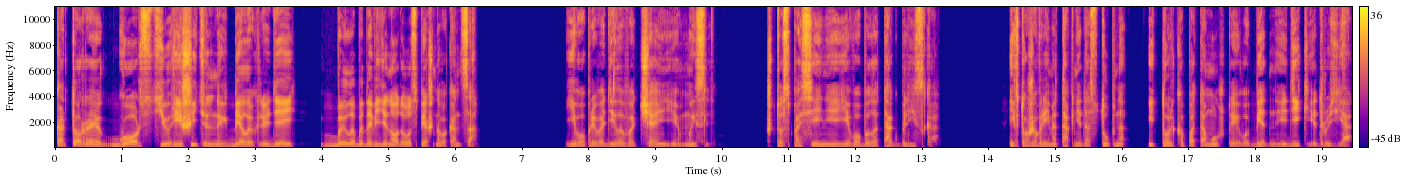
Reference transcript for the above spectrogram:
которое горстью решительных белых людей было бы доведено до успешного конца. Его приводила в отчаяние мысль, что спасение его было так близко и в то же время так недоступно и только потому, что его бедные дикие друзья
